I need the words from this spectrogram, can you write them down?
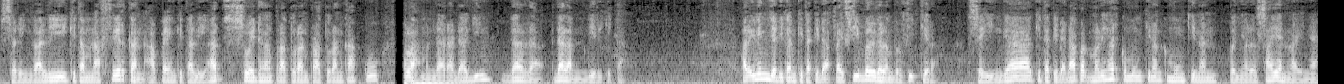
Seringkali kita menafsirkan apa yang kita lihat sesuai dengan peraturan-peraturan kaku telah mendarah daging darah dalam diri kita. Hal ini menjadikan kita tidak fleksibel dalam berpikir, sehingga kita tidak dapat melihat kemungkinan-kemungkinan penyelesaian lainnya.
